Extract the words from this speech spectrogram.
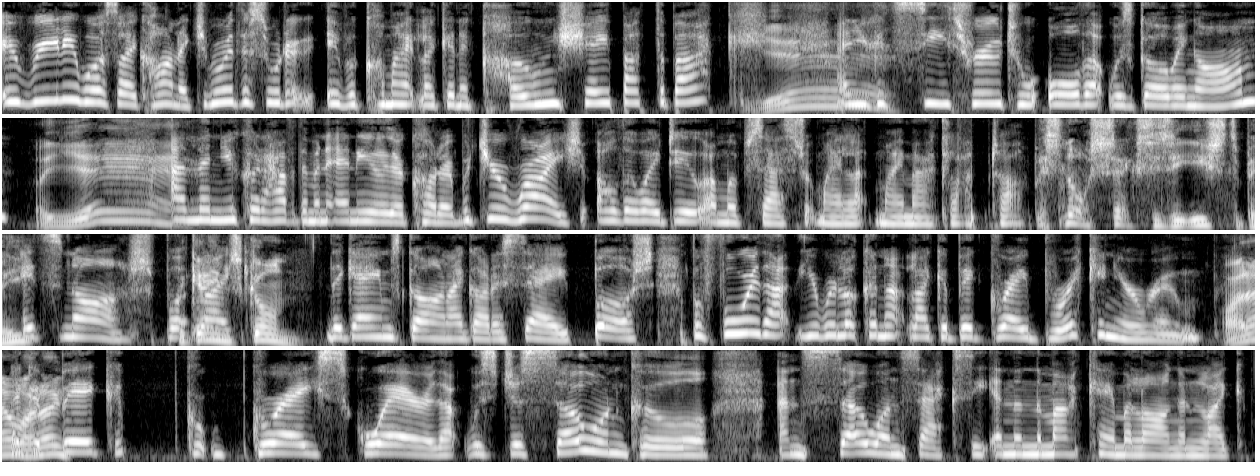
it really was iconic. Do you remember the sort of it would come out like in a cone shape at the back? Yeah. And you could see through to all that was going on. Oh, yeah. And then you could have them in any other color. But you're right. Although I do, I'm obsessed with my my Mac laptop. it's not as sexy as it used to be. It's not. But The game's like, gone. The game's gone. I gotta say. But before that, you were looking at like a big grey brick in your room. I know, Like I a know. big g- grey square that was just so uncool and so unsexy. And then the Mac came along and like,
